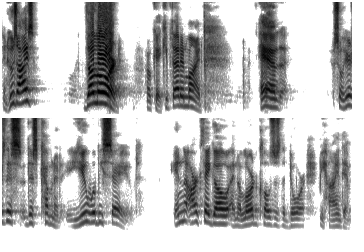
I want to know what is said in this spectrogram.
In whose eyes? The Lord. Okay, keep that in mind. And so here's this, this covenant. You will be saved. In the ark they go, and the Lord closes the door behind him.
